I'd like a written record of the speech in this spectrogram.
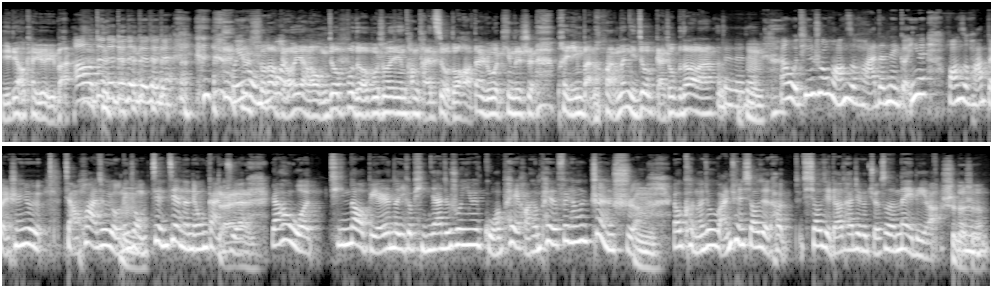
一定要看粤语版。哦，对对对对对对对，我因为说到表演了，我们就不得不说，因为他们台词有多好。但如果听的是配音版的话，那你就感受不到啦。对对对，嗯然后我听说黄子华的那个，因为黄子华本身就有讲话就有那种贱贱的那种感觉，对然后我听到别人的一个评价，就说因为国配好像配的非常的正式，嗯，然后可能就完全消解他消解掉他这个角色的魅力了。是的，是的嗯。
